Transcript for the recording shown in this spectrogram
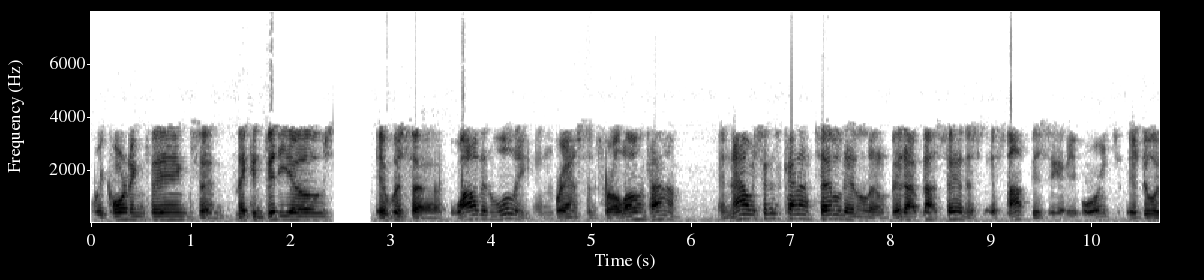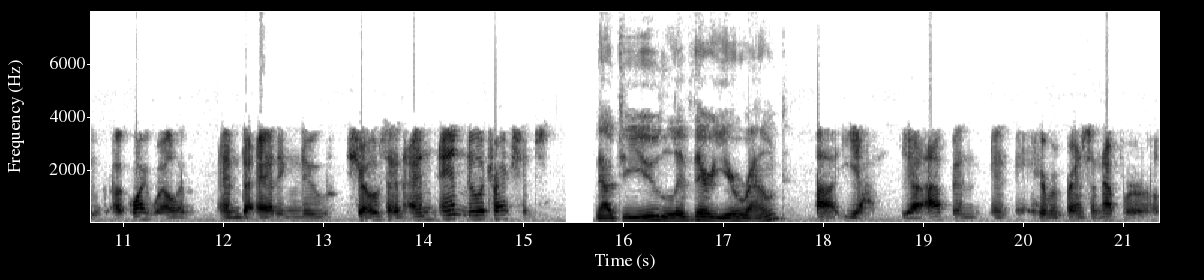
recording things and making videos. It was uh, wild and woolly in Branson for a long time. And now it's, it's kind of settled in a little bit. I'm not saying it's, it's not busy anymore. It's, they're doing uh, quite well and, and adding new shows and, and, and new attractions. Now, do you live there year round? Uh, yeah, yeah. I've been in, here in Branson now for a,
